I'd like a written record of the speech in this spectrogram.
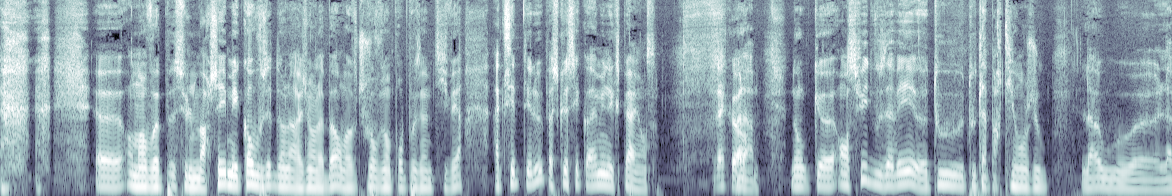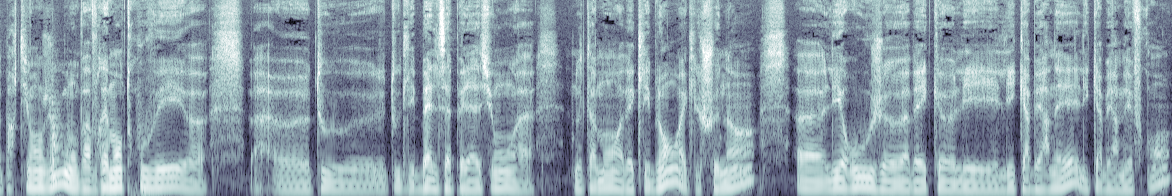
on en voit peu sur le marché, mais quand vous êtes dans la région là-bas, on va toujours vous en proposer un petit verre. Acceptez-le parce que c'est quand même une expérience. D'accord. Voilà. Donc ensuite, vous avez toute la partie Anjou. Là où la partie Anjou, on va vraiment trouver bah, toutes les belles appellations notamment avec les blancs, avec les chenins, euh, les rouges avec euh, les, les, cabernets, les cabernets francs.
